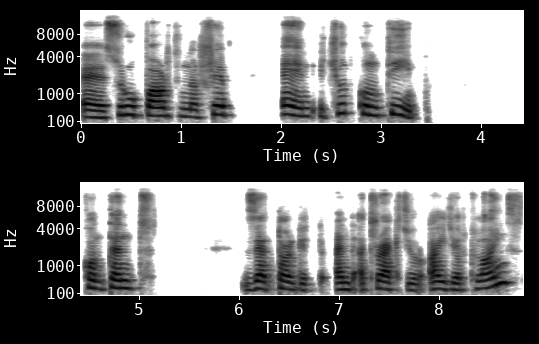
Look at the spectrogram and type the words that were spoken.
uh, through partnership, and it should contain content that target and attract your ideal clients.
